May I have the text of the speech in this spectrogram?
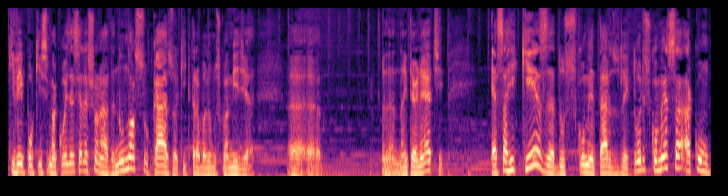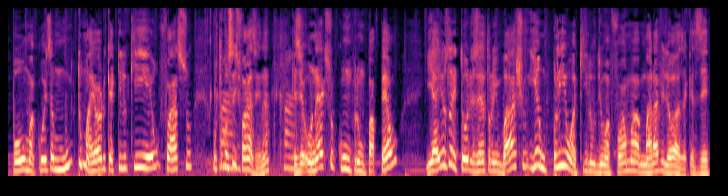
que vem pouquíssima coisa é selecionada. No nosso caso aqui que trabalhamos com a mídia uh, uh, na internet, essa riqueza dos comentários dos leitores começa a compor uma coisa muito maior do que aquilo que eu faço, o claro. que vocês fazem, né? Claro. Quer dizer, o Nexo cumpre um papel e aí os leitores entram embaixo e ampliam aquilo de uma forma maravilhosa. Quer dizer,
